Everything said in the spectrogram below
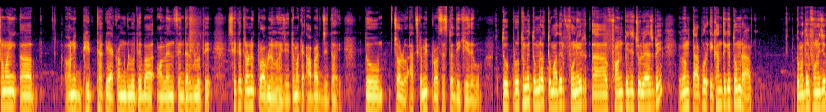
সময় অনেক ভিড় থাকে অ্যাকাউন্টগুলোতে বা অনলাইন সেন্টারগুলোতে, সেক্ষেত্রে অনেক প্রবলেম হয়ে যায়, তোমাকে আবার যেতে হয়। তো চলো, আজকে আমি প্রসেসটা দেখিয়ে দেবো। তো প্রথমে তোমরা তোমাদের ফোনের ফ্রন্ট পেজে চলে আসবে এবং তারপর এখান থেকে তোমরা তোমাদের ফোনে যে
